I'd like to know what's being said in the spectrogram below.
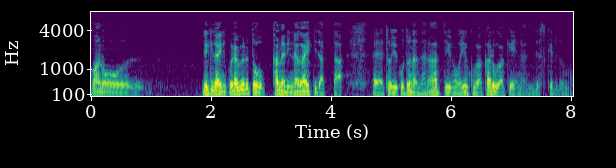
あ、あの、歴代に比べるとかなり長生きだった、えーということなんだなっていうのがよくわかるわけなんですけれども。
